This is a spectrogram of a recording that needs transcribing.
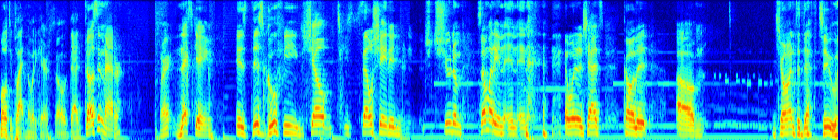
multi-plat. Nobody cares. So that doesn't matter. All right. Next game is this goofy shell cell shaded shoot 'em. Somebody in in, in in one of the chats called it um John to Death 2.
